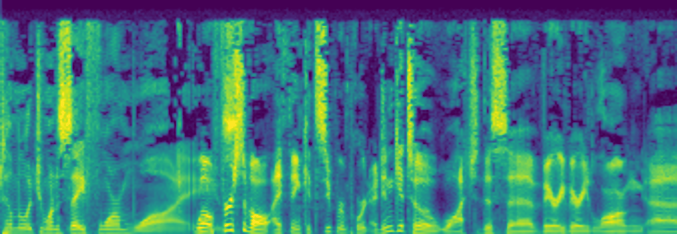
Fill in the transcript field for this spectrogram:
tell me what you want to say. Form wise. Well, first of all, I think it's super important. I didn't get to watch this uh, very, very long uh,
